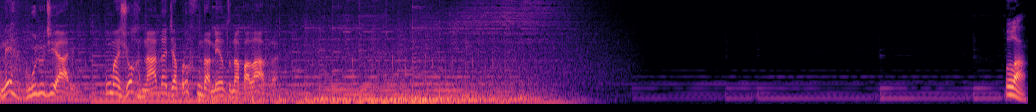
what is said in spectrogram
Mergulho Diário Uma jornada de aprofundamento na palavra. Olá,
